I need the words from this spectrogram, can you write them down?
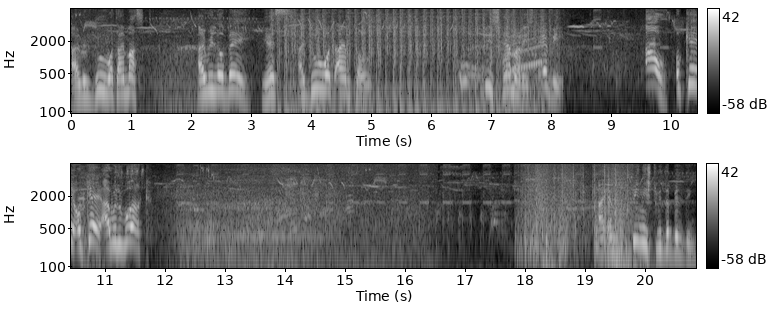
I will do what I must. I will obey. Yes, I do what I am told. This hammer is heavy. Oh, okay, okay, I will work. I am finished with the building.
